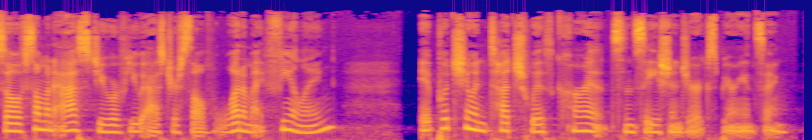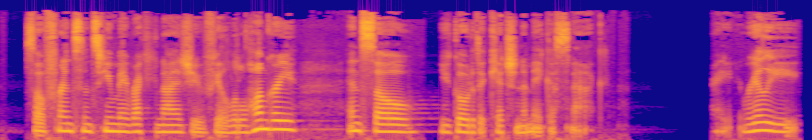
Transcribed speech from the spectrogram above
So, if someone asked you, or if you asked yourself, What am I feeling? it puts you in touch with current sensations you're experiencing. So, for instance, you may recognize you feel a little hungry, and so you go to the kitchen to make a snack. Right? Really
